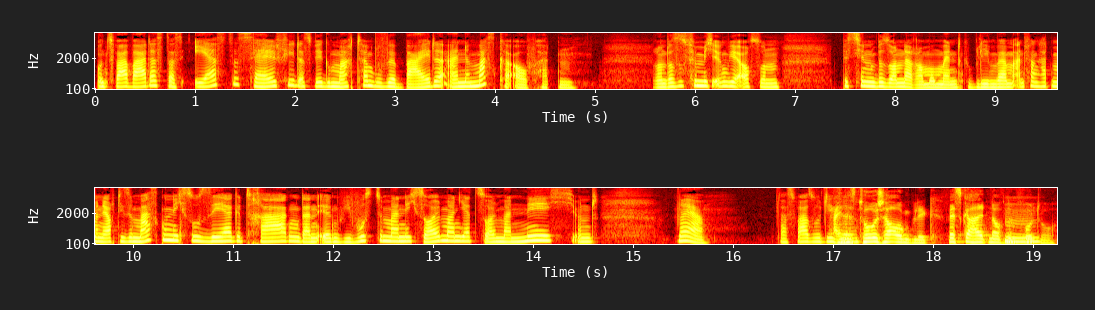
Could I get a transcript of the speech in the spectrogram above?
Und zwar war das das erste Selfie, das wir gemacht haben, wo wir beide eine Maske auf hatten. Und das ist für mich irgendwie auch so ein bisschen ein besonderer Moment geblieben, weil am Anfang hat man ja auch diese Masken nicht so sehr getragen, dann irgendwie wusste man nicht, soll man jetzt, soll man nicht und naja, das war so diese... Ein historischer Augenblick, festgehalten auf einem mhm. Foto.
